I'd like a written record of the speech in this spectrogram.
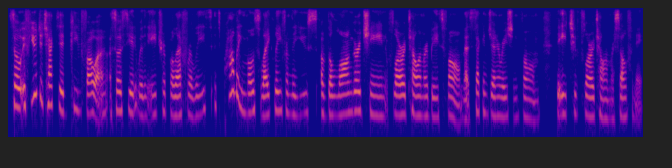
So if you detected PFOA associated with an AFFF release, it's probably most likely from the use of the longer chain fluorotelomer-based foam, that second generation foam, the 8,2 fluorotelomer sulfonate.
